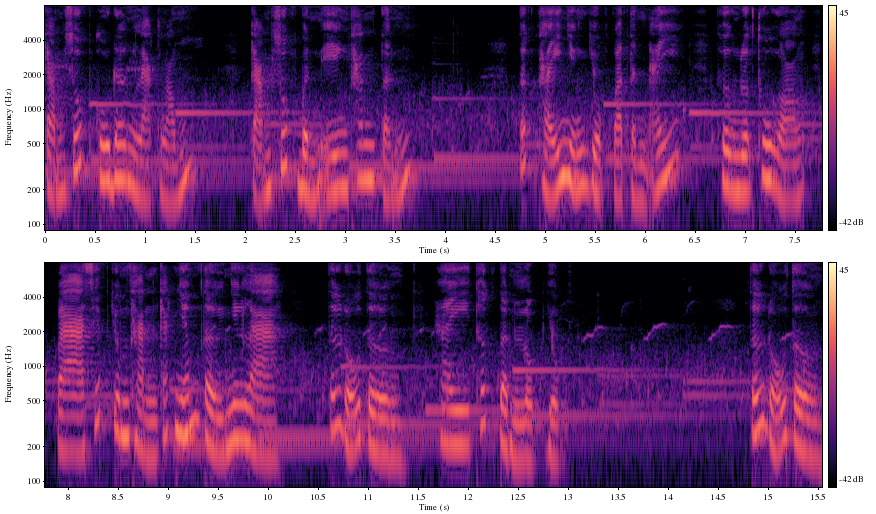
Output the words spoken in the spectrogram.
cảm xúc cô đơn lạc lõng, cảm xúc bình yên thanh tĩnh. Tất thảy những dục và tình ấy thường được thu gọn và xếp chung thành các nhóm từ như là tứ đổ tường hay thất tình lục dục. Tứ đổ tường,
